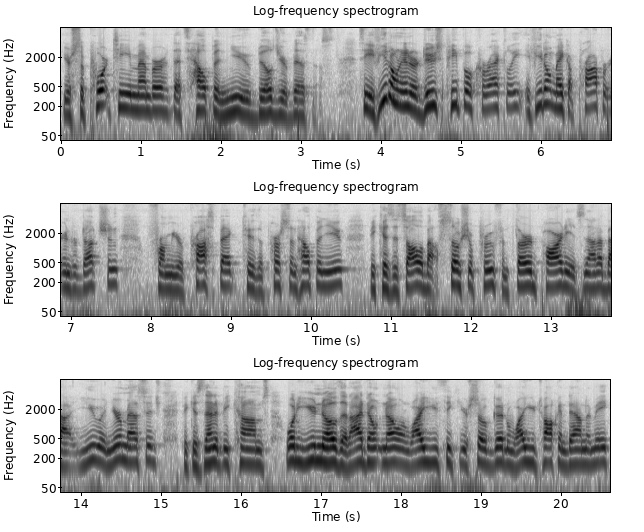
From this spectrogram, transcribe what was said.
your support team member that's helping you build your business. See, if you don't introduce people correctly, if you don't make a proper introduction from your prospect to the person helping you, because it's all about social proof and third party, it's not about you and your message, because then it becomes, what do you know that I don't know, and why you think you're so good, and why you talking down to me?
